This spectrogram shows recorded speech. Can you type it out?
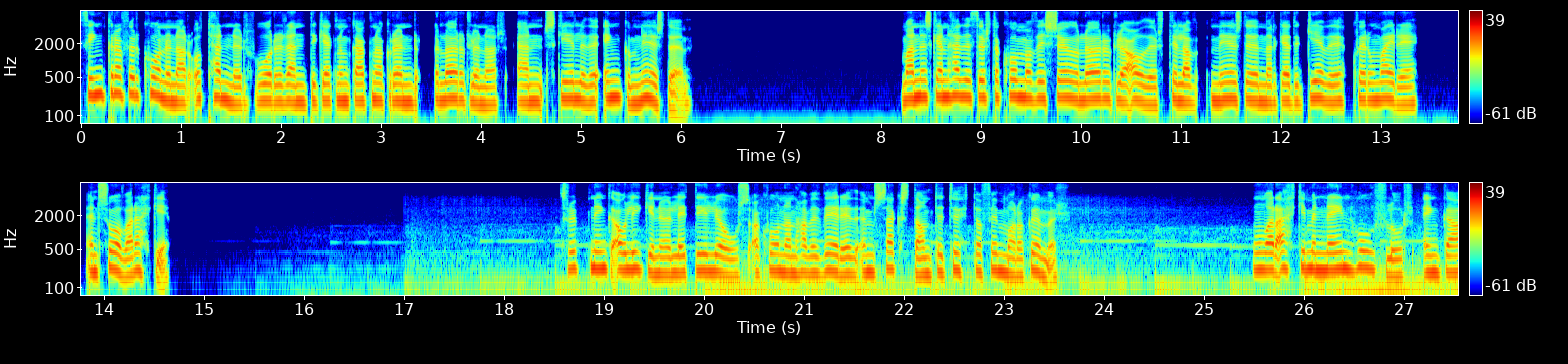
Fingrafur konunar og tennur voru rendi gegnum gagnagrönn lauruglunar en skiluðu engum niðurstöðum. Mannesken hefði þurft að koma við sögu lauruglu áður til að niðurstöðunar getur gefið hver hún væri en svo var ekki. Trupning á líkinu leiti í ljós að konan hafi verið um 16 til 25 ára gömul. Hún var ekki með neyn húðflúr, enga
